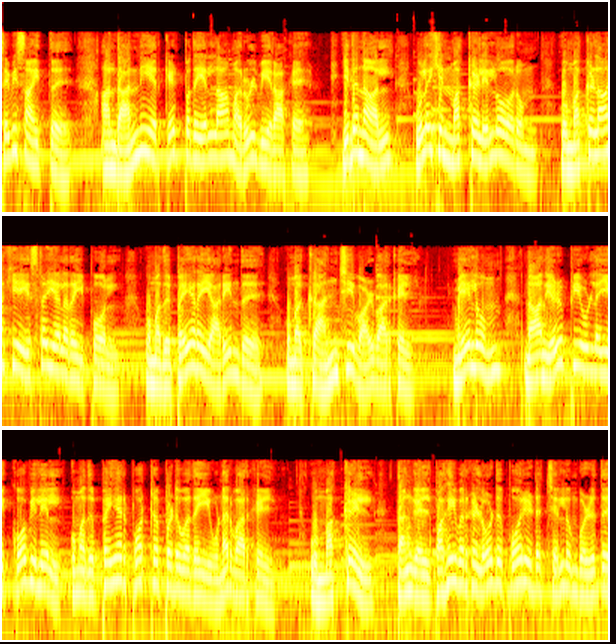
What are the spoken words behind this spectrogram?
செவிசாய்த்து அந்த அந்நியர் கேட்பதையெல்லாம் அருள்வீராக. இதனால் உலகின் மக்கள் எல்லோரும் உம் மக்களாகிய இஸ்ரேலரை போல் உமது பெயரை அறிந்து உமக்கு அஞ்சி வாழ்வார்கள். மேலும் நான் எழுப்பியுள்ள இக்கோவிலில் உமது பெயர் போற்றப்படுவதை உணர்வார்கள். உம் மக்கள் தங்கள் பகைவர்களோடு போரிடச் செல்லும் பொழுது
